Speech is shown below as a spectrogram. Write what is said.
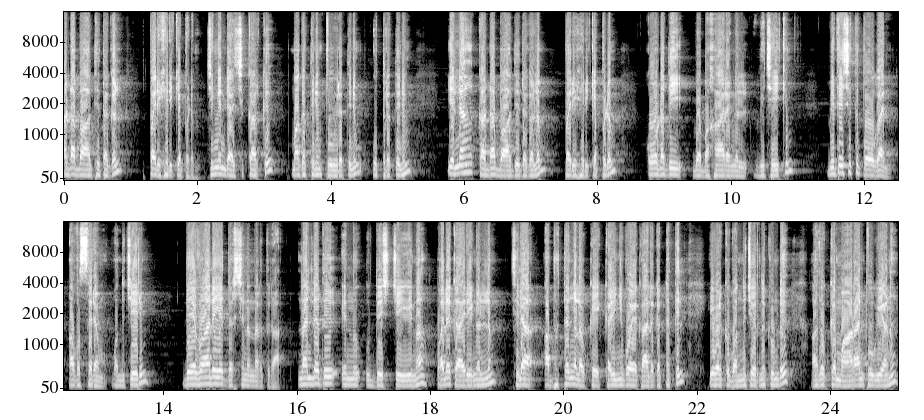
കടബാധ്യതകൾ പരിഹരിക്കപ്പെടും. ചിങ്ങൻ രാശിക്കാർക്ക് മകത്തിനും പൂരത്തിനും ഉത്രത്തിനും എല്ലാ കടബാധ്യതകളും പരിഹരിക്കപ്പെടും. കോടതി വ്യവഹാരങ്ങൾ വിജയിക്കും. വിദേശത്ത് പോകാൻ അവസരം വന്നുചേരും ദേവാലയ ദർശനം നടത്തുക. നല്ലത് എന്ന് ഉദ്ദേശിച്ച് ചെയ്യുന്ന പല കാര്യങ്ങളിലും ചില അബദ്ധങ്ങളൊക്കെ കഴിഞ്ഞുപോയ കാലഘട്ടത്തിൽ ഇവർക്ക് വന്നു ചേർന്നിട്ടുണ്ട്. അതൊക്കെ മാറാൻ പോവുകയാണ്.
